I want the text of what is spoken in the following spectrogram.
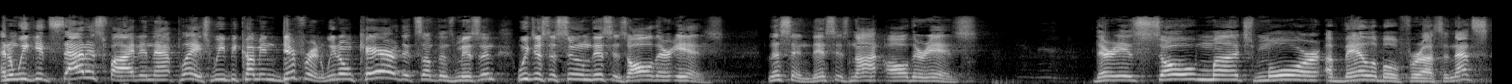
And we get satisfied in that place. We become indifferent. We don't care that something's missing. We just assume this is all there is. Listen, this is not all there is. There is so much more available for us. And that's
